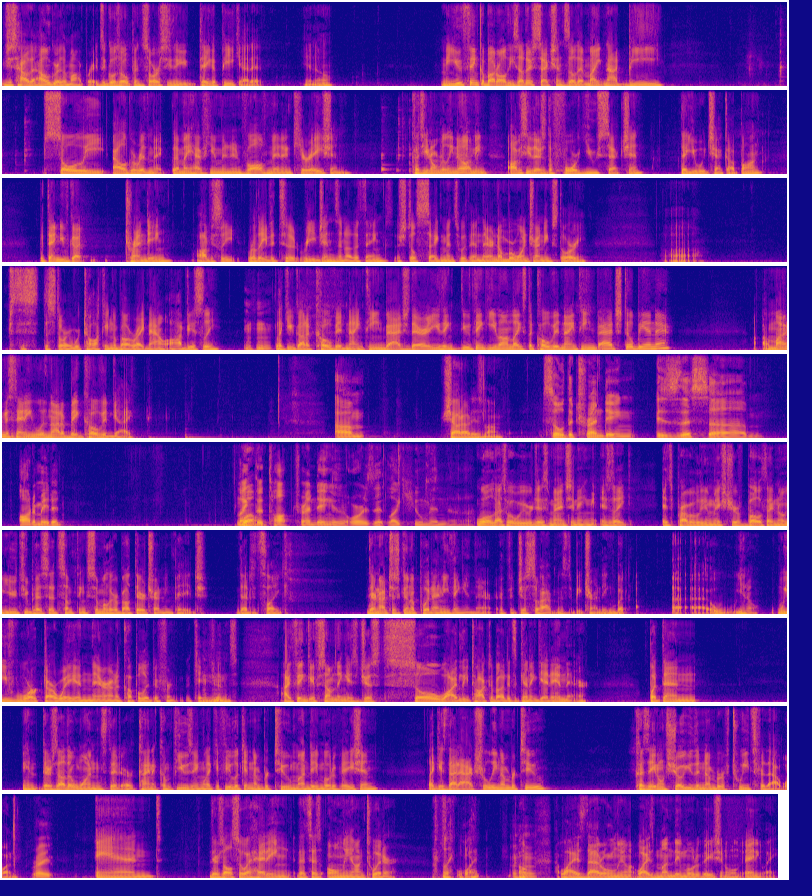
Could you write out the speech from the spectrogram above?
just how the algorithm operates. It goes open source and you take a peek at it, you know? I mean, you think about all these other sections though that might not be solely algorithmic. That may have human involvement and curation because you don't really know. I mean, obviously there's the for you section that you would check up on, but then you've got trending, obviously related to regions and other things. There's still segments within there. Number one trending story. Uh, this is the story we're talking about right now. Obviously, like you got a COVID nineteen badge there. You think do you think Elon likes the COVID nineteen badge still being there? Uh, my understanding was not a big COVID guy. Um, Shout out Islam. so the trending is this um, automated? Like Well- the top trending, or is it like human? Uh, Well, that's what we were just mentioning. Is like it's probably a mixture of both. I know YouTube has said something similar about their trending page. That it's like they're not just going to put anything in there if it just so happens to be trending. But uh, you know, we've worked our way in there on a couple of different occasions. I think if something is just so widely talked about, it's going to get in there. But then and there's other ones that are kind of confusing. Like if you look at number two, Monday motivation, like is that actually number two? Because they don't show you the number of tweets for that one. right. And there's also a heading that says only on Twitter. like what? Oh, why is that only on? Why is Monday motivational? Anyway,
